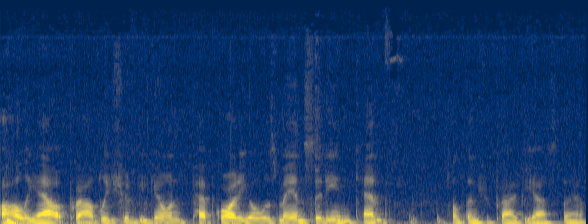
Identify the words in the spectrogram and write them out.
Ollie out probably should be going. Pep Guardiola's Man City in 10th. Something should probably be asked there.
